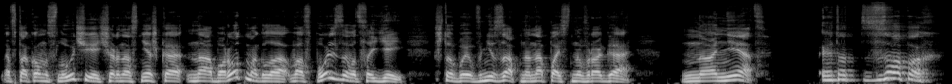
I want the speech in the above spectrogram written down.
В таком случае Черноснежка наоборот могла воспользоваться ей, чтобы внезапно напасть на врага. Но нет. «Этот запах!»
